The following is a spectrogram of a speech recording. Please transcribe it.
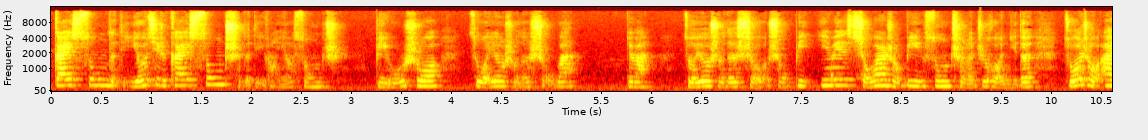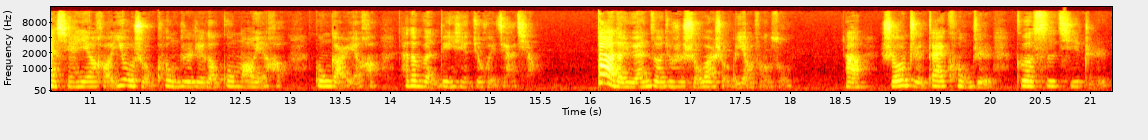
该松的地，尤其是该松弛的地方要松弛。比如说左右手的手腕，对吧？左右手的手手臂，因为手腕、手臂松弛了之后，你的左手按弦也好，右手控制这个弓毛也好。弓杆也好，它的稳定性就会加强。大的原则就是手腕、手臂要放松，啊，手指该控制各司其职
